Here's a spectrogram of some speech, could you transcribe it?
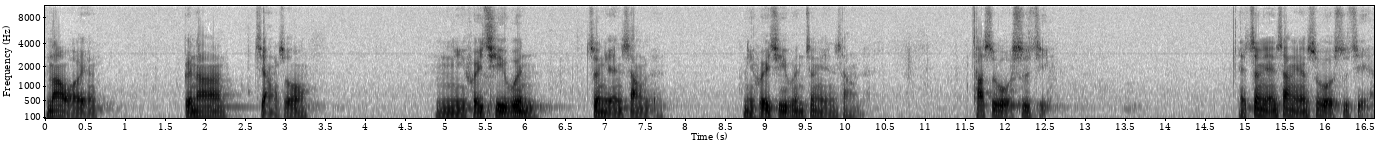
那我跟他讲说：“你回去问证严上人，你回去问证严上人，他是我师姐。哎，证严上人是我师姐，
